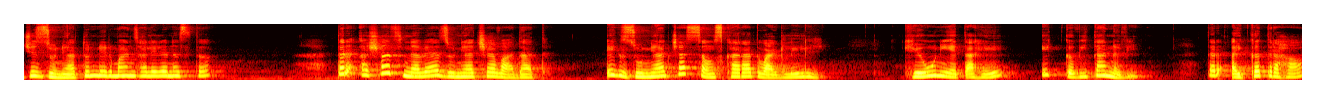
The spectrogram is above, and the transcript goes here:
जे जुन्यातून निर्माण झालेलं नसतं? तर अशाच नव्या जुन्याच्या वादात एक जुन्याच्या संस्कारात वाढलेली घेऊन येत आहे एक कविता नवी. तर ऐकत रहा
